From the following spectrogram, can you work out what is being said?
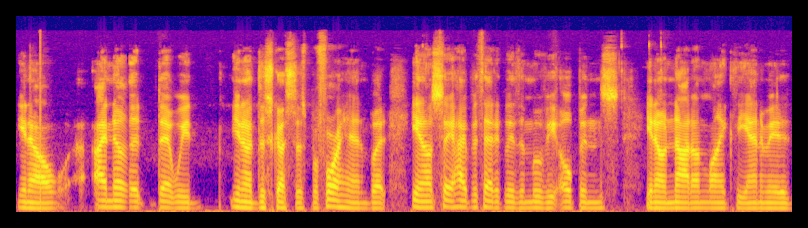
You know, I know that that we you know discussed this beforehand, but you know, say hypothetically the movie opens, you know, not unlike the animated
